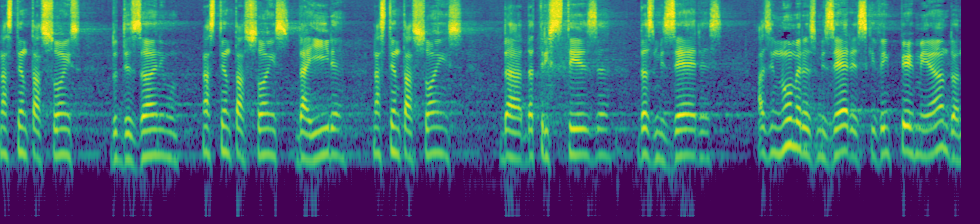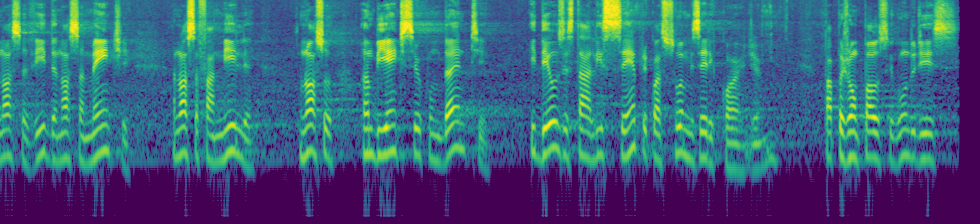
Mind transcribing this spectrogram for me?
nas tentações do desânimo, nas tentações da ira, nas tentações da, da tristeza, das misérias, as inúmeras misérias que vêm permeando a nossa vida, a nossa mente, a nossa família, o nosso ambiente circundante, e Deus está ali sempre com a sua misericórdia. Papa João Paulo II diz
